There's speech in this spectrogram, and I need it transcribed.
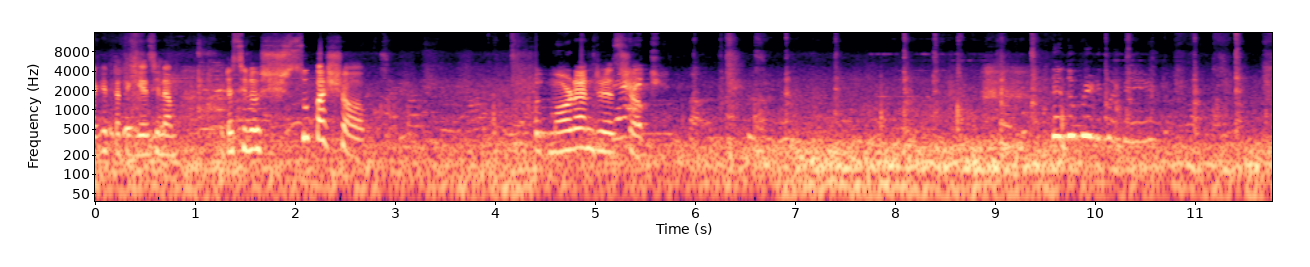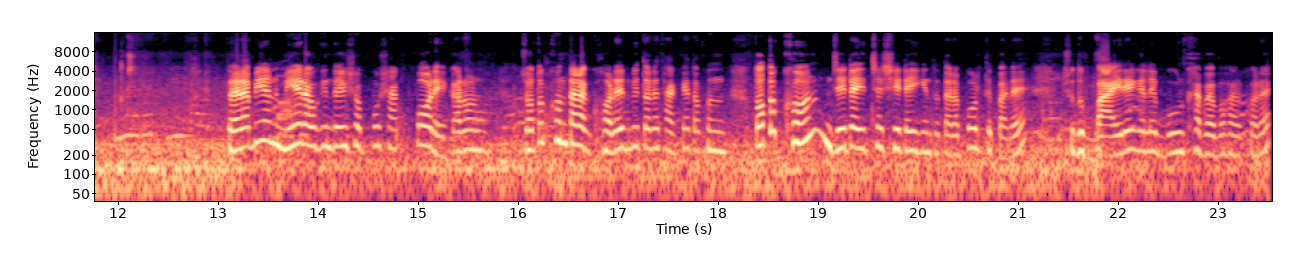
আগেরটাতে গিয়েছিলাম এটা ছিল super shop modern dress shop তো অ্যারাবিয়ান মেয়েরাও কিন্তু এইসব পোশাক পরে কারণ যতক্ষণ তারা ঘরের ভিতরে থাকে তখন ততক্ষণ যেটা ইচ্ছা সেটাই কিন্তু তারা পরতে পারে। শুধু বাইরে গেলে বুরখা ব্যবহার করে।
